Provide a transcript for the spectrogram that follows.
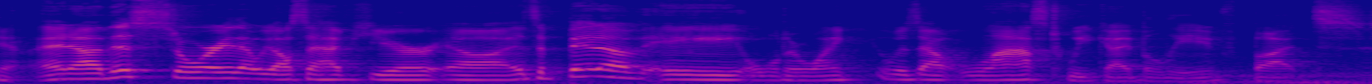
Yeah, and uh, this story that we also have here uh, is a bit of a older one. It was out last week, I believe, but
